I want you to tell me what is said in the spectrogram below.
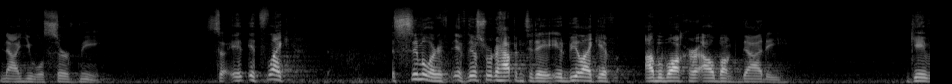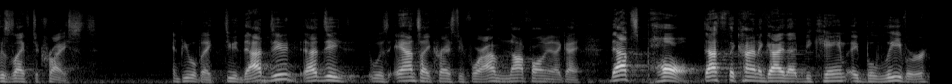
Now you will serve me. So it, it's like similar. If, if this were to happen today, it would be like if Abu Bakr al Baghdadi gave his life to Christ And people would be like, dude, that dude, that dude was antichrist before. I'm not following that guy. That's Paul. That's the kind of guy that became a believer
